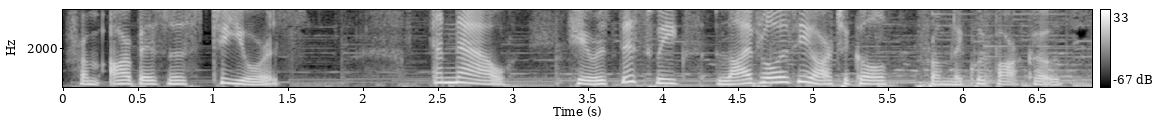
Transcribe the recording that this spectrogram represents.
from our business to yours. And now, here is this week's live loyalty article from Liquid Barcodes.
